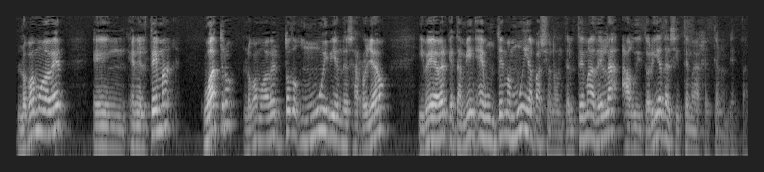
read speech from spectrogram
Lo vamos a ver en, el tema 4, lo vamos a ver todo muy bien desarrollado y veis a ver que también es un tema muy apasionante, el tema de la auditoría del sistema de gestión ambiental.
